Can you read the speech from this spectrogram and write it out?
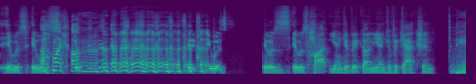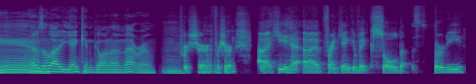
It was. It was. Oh my god. it, it was. It was. It was hot Yankovic on Yankovic action Damn. There was a lot of yanking going on in that room. for sure. For sure. Uh, he ha- uh, Frank Yankovic sold thirty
